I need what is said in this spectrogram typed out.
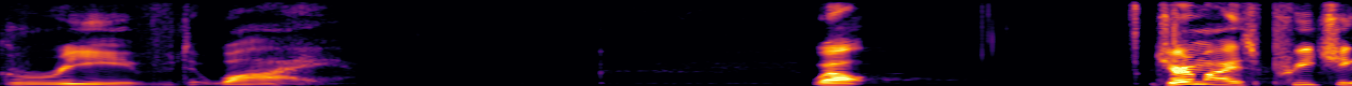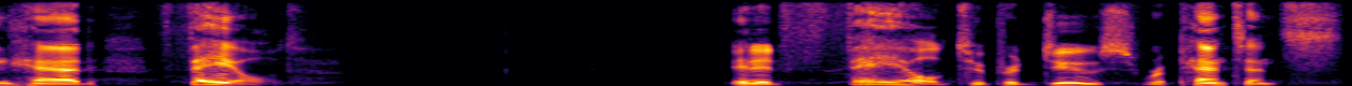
grieved. Why? Well, Jeremiah's preaching had failed. It had failed to produce repentance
